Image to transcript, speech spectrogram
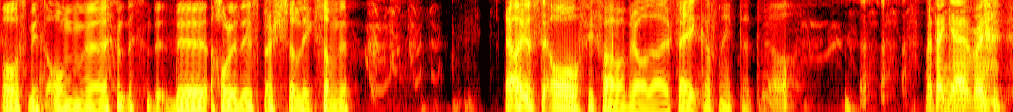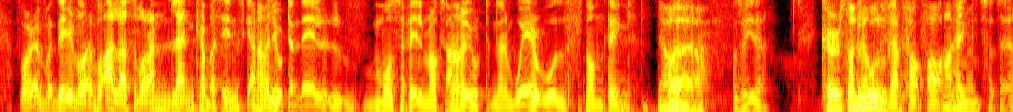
avsnitt om eh, the, the Holiday Special liksom. Ja just det, åh fy fan vad bra det är, fake-avsnittet. Men tänk, oh. det är ju vår, allas våran Len Kabasinski, han har väl gjort en del monsterfilmer också. Han har väl gjort en Werewolf någonting Ja, ja, ja. och så vidare. Curse of the Wolf. den fa fanan Jajamän. högt så att säga.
